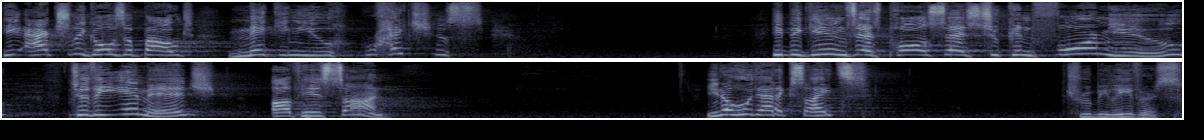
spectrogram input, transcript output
He actually goes about making you righteous. He begins, as Paul says, to conform you to the image of his Son. You know who that excites? True believers.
